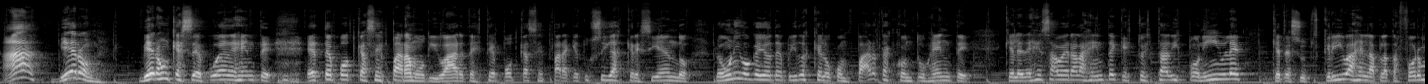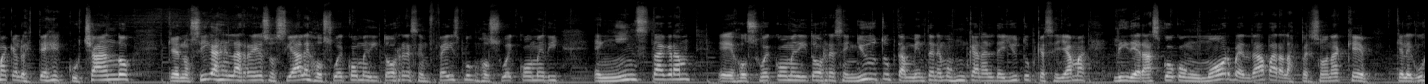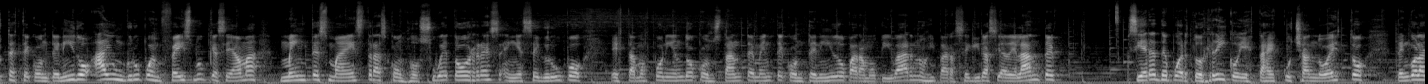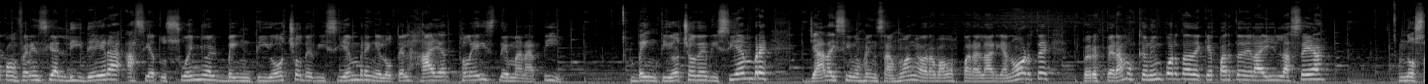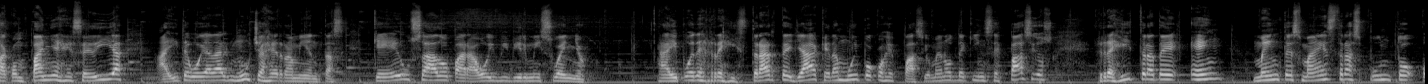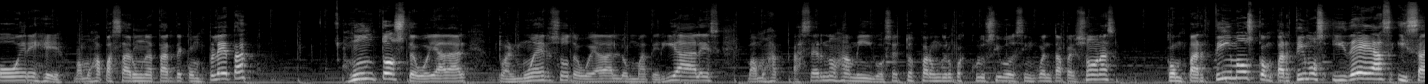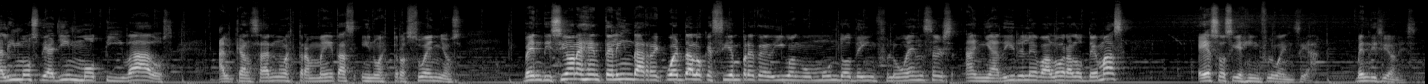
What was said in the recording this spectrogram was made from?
Ah, ¿vieron? Vieron que se puede, gente. Este podcast es para motivarte, este podcast es para que tú sigas creciendo. Lo único que yo te pido es que lo compartas con tu gente, que le dejes saber a la gente que esto está disponible, que te suscribas en la plataforma que lo estés escuchando, que nos sigas en las redes sociales, Josué Comedy Torres en Facebook, Josué Comedy en Instagram, eh, Josué Comedy Torres en YouTube. También tenemos un canal de YouTube que se llama Liderazgo con Humor, ¿verdad? Para las personas que, que les gusta este contenido. Hay un grupo en Facebook que se llama Mentes Maestras con Josué Torres. En ese grupo estamos poniendo constantemente contenido para motivarnos y para seguir hacia adelante. Si eres de Puerto Rico y estás escuchando esto, tengo la conferencia Lidera hacia tu sueño el 28 de diciembre en el Hotel Hyatt Place de Manatí. 28 de diciembre, ya la hicimos en San Juan, ahora vamos para el área norte, pero esperamos que no importa de qué parte de la isla sea, nos acompañes ese día. Ahí te voy a dar muchas herramientas que he usado para hoy vivir mi sueño. Ahí puedes registrarte ya, quedan muy pocos espacios, menos de 15 espacios. Regístrate en mentesmaestras.org. Vamos a pasar una tarde completa. Juntos te voy a dar tu almuerzo, te voy a dar los materiales, vamos a hacernos amigos. Esto es para un grupo exclusivo de 50 personas. Compartimos, compartimos ideas y salimos de allí motivados a alcanzar nuestras metas y nuestros sueños. Bendiciones gente linda, recuerda lo que siempre te digo en un mundo de influencers, añadirle valor a los demás, eso sí es influencia. Bendiciones.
